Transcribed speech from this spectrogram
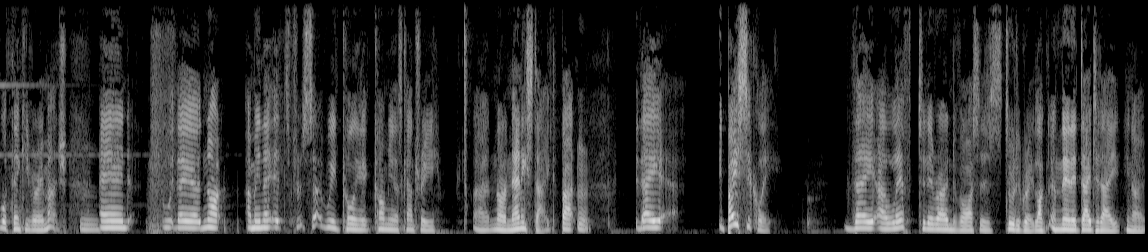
well, thank you very much. Mm. And they are not. I mean, it's we're calling it communist country, uh, not a nanny state, but Mm. they basically they are left to their own devices to a degree, like and their day to day, you know,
